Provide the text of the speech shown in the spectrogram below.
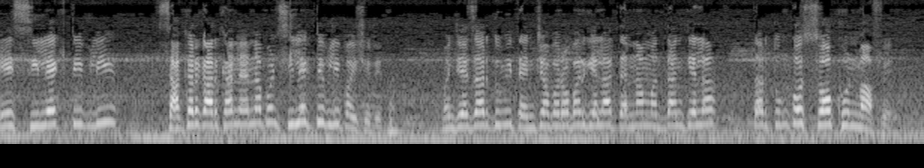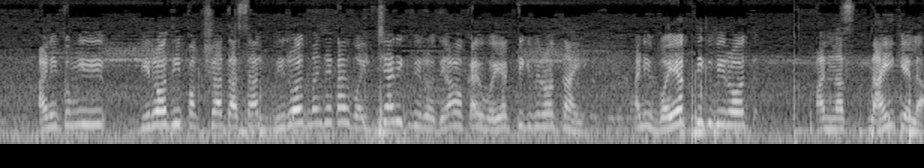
हे सिलेक्टिव्हली साखर कारखान्यांना पण सिलेक्टिव्हली पैसे देतात. म्हणजे जर तुम्ही त्यांच्याबरोबर गेला त्यांना मतदान केलं तर तुमको सौ खून माफ आहे. आणि तुम्ही विरोधी पक्षात असाल विरोध म्हणजे काय? वैचारिक विरोध आहे हा काही वैयक्तिक विरोध नाही. आणि वैयक्तिक विरोध नस- नाही केला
